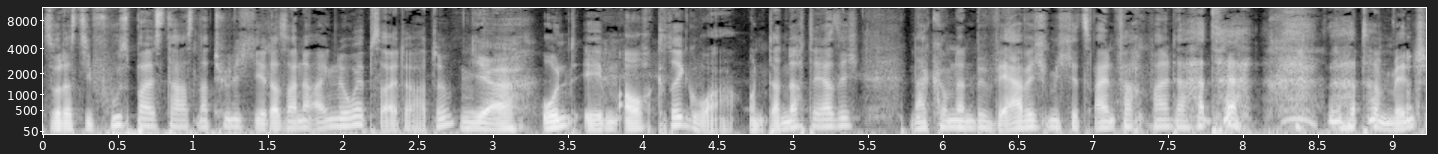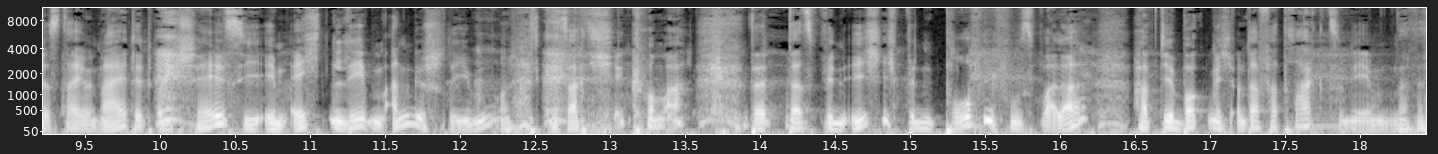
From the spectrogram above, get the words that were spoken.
so dass die Fußballstars natürlich jeder seine eigene Webseite hatte. ja. Und eben auch Grégoire. Und dann dachte er sich, na komm, dann bewerbe ich mich jetzt einfach mal. Da hat er, da hat er Manchester United und Chelsea im echten Leben angeschrieben und hat gesagt, hier, guck mal, das, das bin ich, ich bin Profifußballer. Habt ihr Bock, mich unter Vertrag zu nehmen?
